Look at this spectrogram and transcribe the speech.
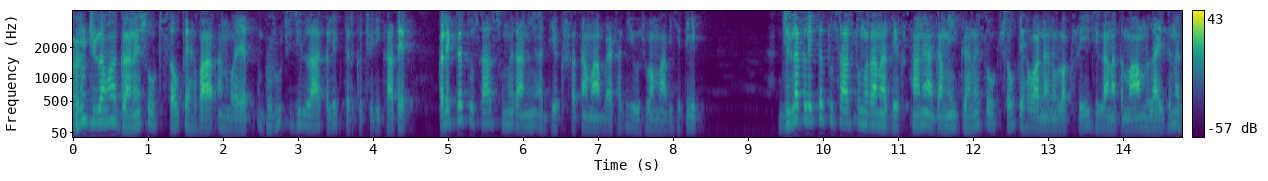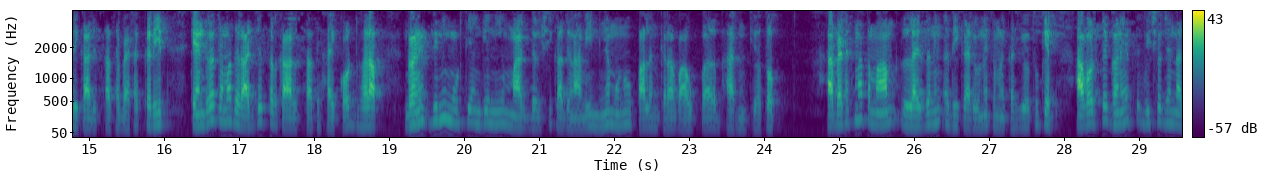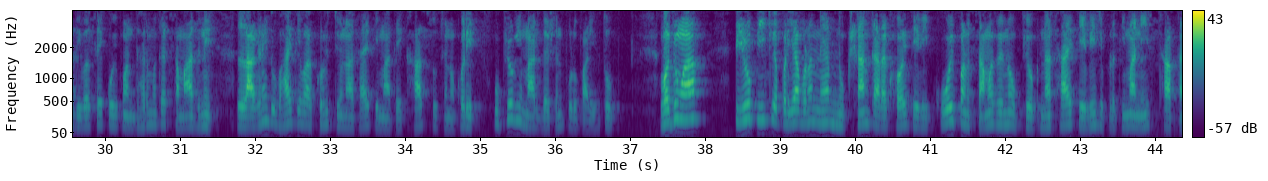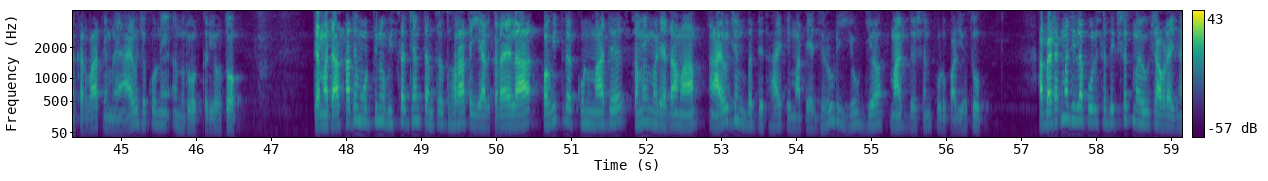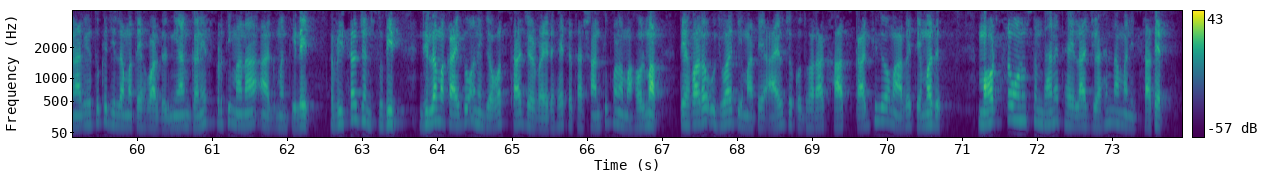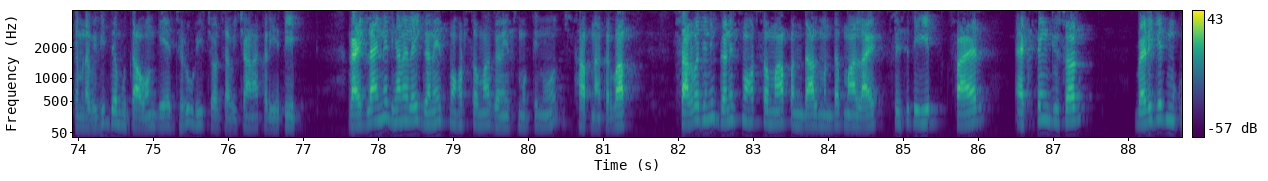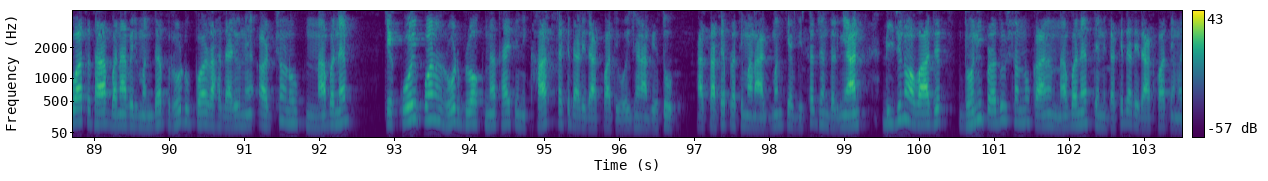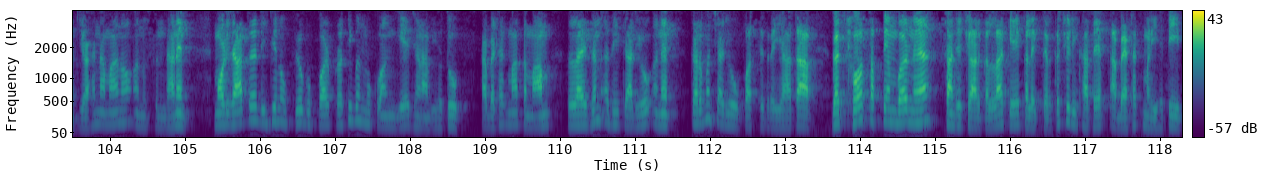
ભરૂચ જિલ્લામાં ગણેશ ઉત્સવ તહેવાર અન્વયે ભરૂચ જિલ્લા કલેક્ટર કચેરી ખાતે કલેક્ટર તુષાર સુમેરાની અધ્યક્ષતામાં બેઠક યોજવામાં આવી હતી. જિલ્લા કલેક્ટર તુષાર સુમેરાના અધ્યક્ષસ્થાને આગામી ગણેશ ઉત્સવ તહેવારને અનુલક્ષી જિલ્લાના તમામ લાયઝન અધિકારી સાથે બેઠક કરી કેન્દ્ર તેમજ રાજ્ય સરકાર સાથે હાઈકોર્ટ દ્વારા ગણેશજીની મૂર્તિ અંગેની માર્ગદર્શિકા જણાવી નિયમોનું પાલન કરાવવા ઉપર ભાર મૂક્યો હતો. આ બેઠકમાં તમામ લાઇઝનિંગ અધિકારીઓને તેમણે કહ્યું હતું કે આ વર્ષે ગણેશ વિસર્જનના દિવસે કોઈપણ ધર્મ કે સમાજની લાગણી દુભાય તેવા કૃત્યો ન થાય તે માટે ખાસ સૂચનો કરી ઉપયોગી માર્ગદર્શન પૂરું પાડ્યું હતું. વધુમાં પીઓપી કે પર્યાવરણને નુકસાનકારક હોય તેવી કોઈ પણ સામગ્રીનો ઉપયોગ ન થાય તેવી જ પ્રતિમાની સ્થાપના કરવા તેમણે આયોજકોને અનુરોધ કર્યો હતો. તેમજ આ સાથે મૂર્તિનું વિસર્જન તંત્ર દ્વારા તૈયાર કરાયેલા પવિત્ર કુંડમાં જ સમય મર્યાદામાં આયોજનબદ્ધ થાય તે માટે જરૂરી યોગ્ય માર્ગદર્શન પૂરું પાડ્યું હતું. આ બેઠકમાં જિલ્લા પોલીસ અધિક્ષક મયુર ચાવડાએ જણાવ્યું હતું કે જિલ્લામાં તહેવાર દરમિયાન ગણેશ પ્રતિમાના આગમનથી લઈ વિસર્જન સુધી જિલ્લામાં કાયદો અને વ્યવસ્થા જળવાઈ રહે તથા શાંતિપૂર્ણ માહોલમાં તહેવારો ઉજવાય તે માટે આયોજકો દ્વારા ખાસ કાળજી લેવામાં આવે તેમજ મહોત્સવ અનુસંધાને થયેલા જાહેરનામાની સાથે તેમના વિવિધ મુદ્દાઓ અંગે જરૂરી ચર્ચા વિચારણા કરી હતી. ગાઈડલાઇનને ધ્યાને લઈ ગણેશ મહોત્સવમાં ગણેશ મૂર્તિનું સ્થાપના કરવા. સાર્વજનિક ગણેશ મહોત્સવમાં pandal મંડપમાં light, CCTV, fire extinguisher barricade મૂકવા તથા બનાવેલ મંડપ, રોડ ઉપર રાહદારીઓને અડચણરૂપ ન બને કે કોઈ પણ રોડ બ્લોક ન થાય તેની ખાસ તકેદારી રાખવા તેઓએ જણાવ્યું હતું. આ સાથે પ્રતિમાના આગમન કે વિસર્જન દરમિયાન ડીજેનો અવાજ, ધ્વનિ પ્રદૂષણનું કારણ ન બને તેની તકેદારી રાખવા તેમજ જાહેરનામાનો અનુસંધાને મોડી રાત્રે ડીજેનો ઉપયોગ ઉપર પ્રતિબંધ મૂકવા અંગે જણાવ્યું હતું. આ બેઠકમાં તમામ લાયઝન અધિકારીઓ અને કર્મચારીઓ ઉપસ્થિત રહ્યા હતા. ગત છ સપ્ટેમ્બરને સાંજે ચાર કલાકે કલેક્ટર કચેરી ખાતે આ બેઠક મળી હતી.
